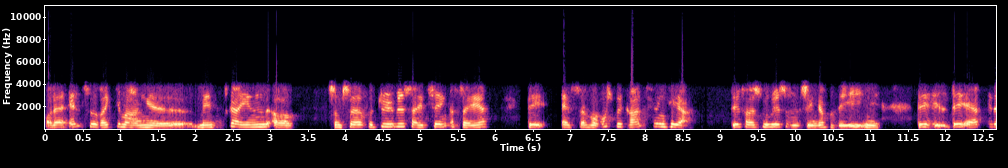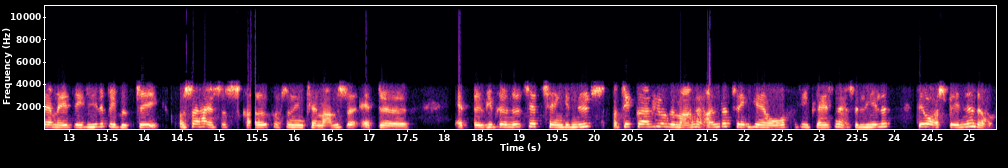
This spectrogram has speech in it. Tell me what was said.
Og der er altid rigtig mange øh, mennesker inde, og som så fordybet sig i ting og sager. Det, altså, vores begrænsning her, det er først nu, jeg sådan tænker på det egentlig. Det, det er det der med det lille bibliotek. Og så har jeg så skrevet på sådan en klamamse, at, øh, at øh, vi bliver nødt til at tænke nyt. Og det gør vi jo ved mange andre ting herovre, fordi pladsen er så lille. Det var også spændende nok.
